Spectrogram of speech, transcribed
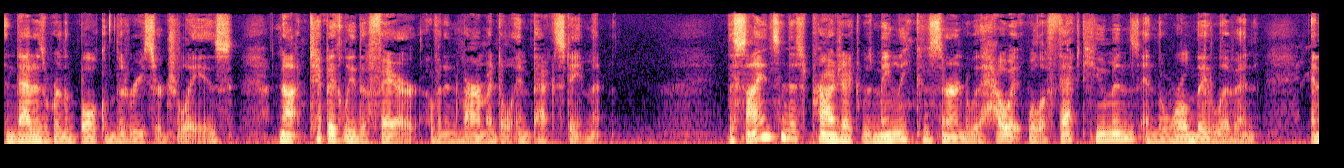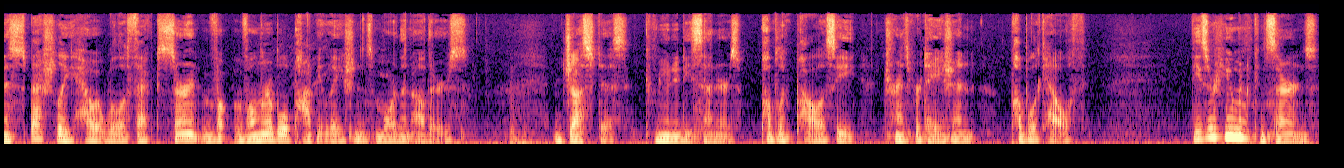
and that is where the bulk of the research lays, not typically the fare of an environmental impact statement. The science in this project was mainly concerned with how it will affect humans and the world they live in, and especially how it will affect certain vulnerable populations more than others. Justice, community centers, public policy, transportation, public health. These are human concerns,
